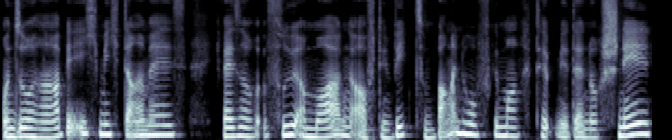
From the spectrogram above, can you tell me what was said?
Und so habe ich mich damals, ich weiß noch, früh am Morgen auf den Weg zum Bahnhof gemacht, habe mir dann noch schnell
